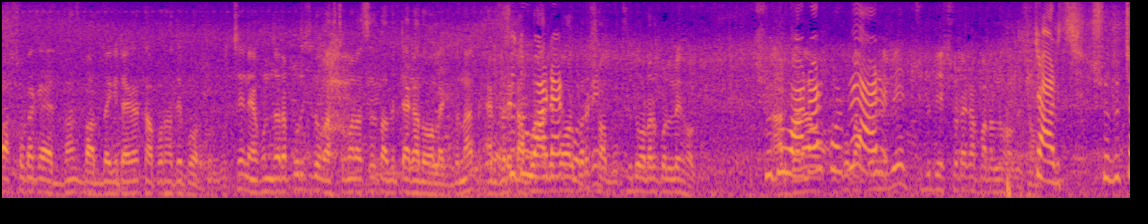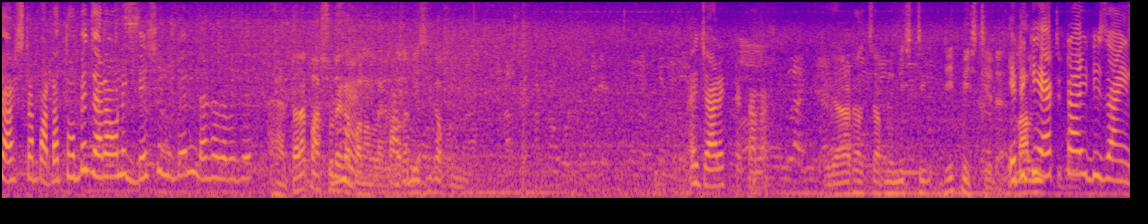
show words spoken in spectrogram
পাঁচশো টাকা অ্যাডভান্স বাদ বাকি টাকা কাপড় হাতে পর বুঝছেন? এখন যারা পরিচিত কাস্টমার আছে তাদের টাকা দেওয়া লাগবে না। একবারে কাপড় হাতে পর করে সব শুধু অর্ডার করলেই হবে। শুধু অর্ডার করবে আর শুধু দেড়শো টাকা পাঠালে হবে চার্জ শুধু চার্জটা পাঠাতে হবে। যারা অনেক বেশি নেবেন দেখা যাবে যে হ্যাঁ তারা পাঁচশো টাকা হ্যাঁ, পাঠানো লাগবে তারা বেশি কাপড় নেবে। এই যে আরেকটা কালার এই হচ্ছে আপনি মিষ্টি ডিপ মিষ্টি এটা। এটা কি একটাই ডিজাইন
